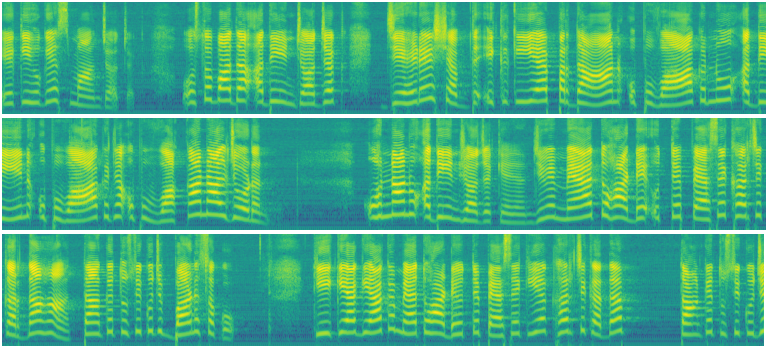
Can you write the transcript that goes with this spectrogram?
ਇਹ ਕੀ ਹੋ ਗਿਆ? ਸਮਾਨ ਯੋਜਕ ਉਸ ਤੋਂ ਬਾਅਦ ਆ ਅਧੀਨ ਯੋਜਕ ਜਿਹੜੇ ਸ਼ਬਦ ਇੱਕ ਕੀ ਹੈ? ਪ੍ਰਧਾਨ, ਉਪਵਾਕ ਨੂੰ ਅਧੀਨ ਉਪਵਾਕ ਜਾਂ ਉਪਵਾਕਾਂ ਨਾਲ ਜੋੜਨ। ਉਹਨਾਂ ਨੂੰ ਅਧੀਨ ਯੋਜਕ ਕਿਹਾ ਜਾਂਦਾ। ਜਿਵੇਂ ਮੈਂ ਤੁਹਾਡੇ ਉੱਤੇ ਪੈਸੇ ਖਰਚ ਕਰਦਾ ਹਾਂ ਤਾਂ ਕਿ ਤੁਸੀਂ ਕੁਝ ਬਣ ਸਕੋ। ਕੀ ਕਿਹਾ ਗਿਆ ਕਿ ਮੈਂ ਤੁਹਾਡੇ ਉੱਤੇ ਪੈਸੇ ਕੀ ਹੈ? ਖਰਚ ਕਰਦਾ ਤਾਂ ਕਿ ਤੁਸੀਂ ਕੁਝ,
